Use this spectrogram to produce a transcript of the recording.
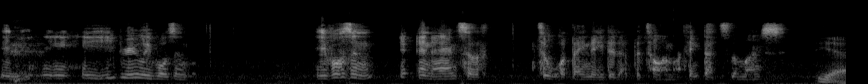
he, he, he really wasn't, he wasn't an answer to what they needed at the time. I think that's the most, Yeah,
